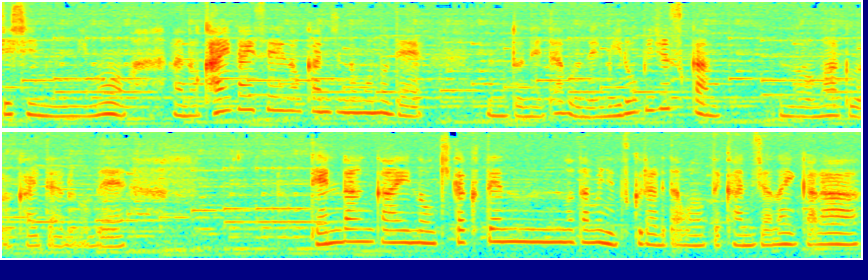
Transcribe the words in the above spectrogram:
自身にもあの海外製の感じのもので、うんとね、多分ねミロ美術館のマークが書いてあるので展覧会の企画展のために作られたものって感じじゃないから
